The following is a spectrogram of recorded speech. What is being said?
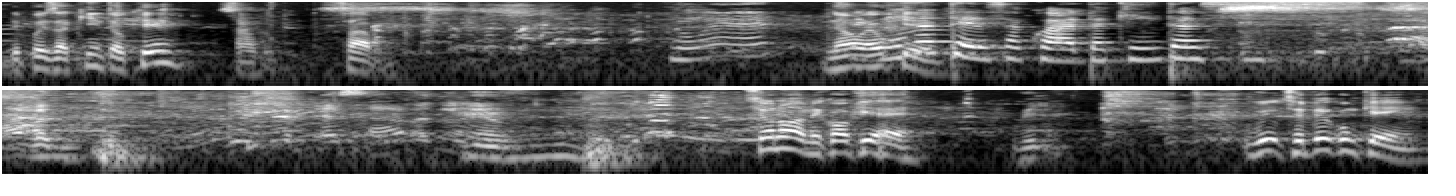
Depois da quinta é o quê? Sábado. Sábado. Não é? Não, é o Segunda, quê? terça, quarta, quinta. Sábado. Sábado mesmo. Seu nome, qual que é? William. Will, Você veio com quem?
